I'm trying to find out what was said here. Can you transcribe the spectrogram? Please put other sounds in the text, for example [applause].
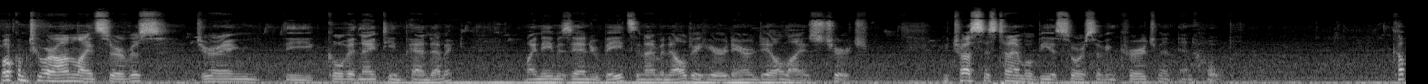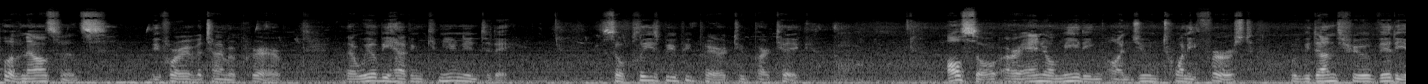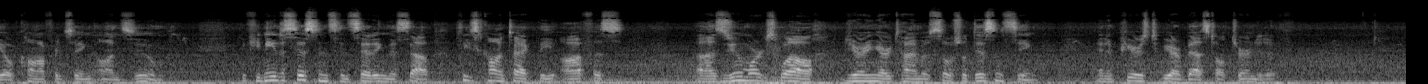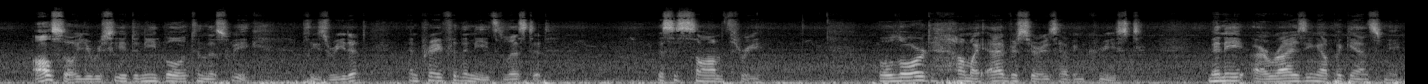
Welcome to our online service during the COVID 19 pandemic. My name is Andrew Bates, and I'm an elder here at Arundel Alliance Church. We trust this time will be a source of encouragement and hope. A couple of announcements before we have a time of prayer that we'll be having communion today, so please be prepared to partake. Also, our annual meeting on June 21st will be done through video conferencing on Zoom. If you need assistance in setting this up, please contact the office. Uh, Zoom works well during our time of social distancing and appears to be our best alternative. Also, you received a need bulletin this week. Please read it and pray for the needs listed. This is Psalm 3. O Lord, how my adversaries have increased. Many are rising up against me.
